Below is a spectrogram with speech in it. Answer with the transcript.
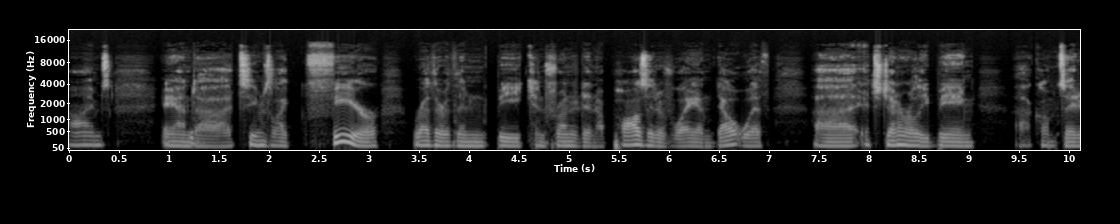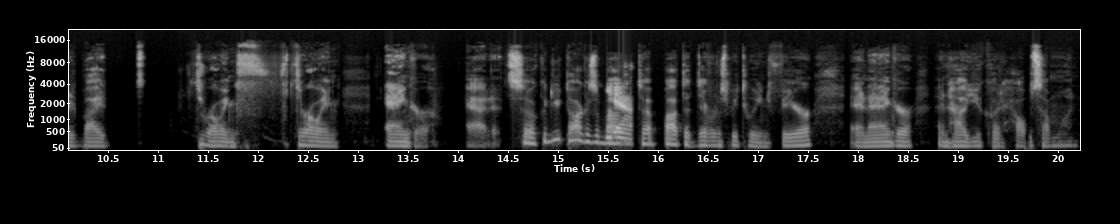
times. And uh, it seems like fear, rather than be confronted in a positive way and dealt with, uh, it's generally being uh, compensated by throwing throwing anger at it. So, could you talk us about Yeah. about the difference between fear and anger, and how you could help someone?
